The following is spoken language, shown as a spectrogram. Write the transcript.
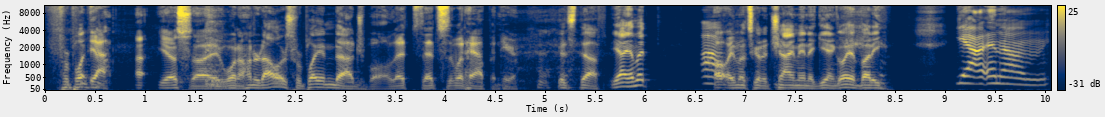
for play. Yeah. Uh, yes, I won hundred dollars for playing dodgeball. That's that's what happened here. Good stuff. Yeah, Emmitt. oh, Emmitt's going to chime in again. Go ahead, buddy. Yeah, and um,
